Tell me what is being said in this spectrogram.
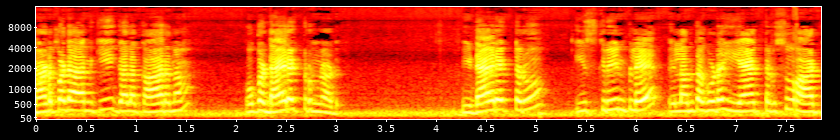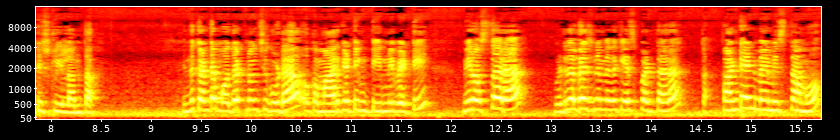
నడపడానికి గల కారణం ఒక డైరెక్టర్ ఉన్నాడు. ఈ డైరెక్టరు ఈ స్క్రీన్ ప్లే వీళ్ళంతా కూడా ఈ యాక్టర్స్ ఆర్టిస్టులు వీళ్ళంతా. ఎందుకంటే మొదటి నుంచి కూడా ఒక మార్కెటింగ్ టీమ్ని పెట్టి మీరు వస్తారా? విడుదల రచన మీద కేసు పెడతారా? కంటెంట్ మేము ఇస్తాము.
